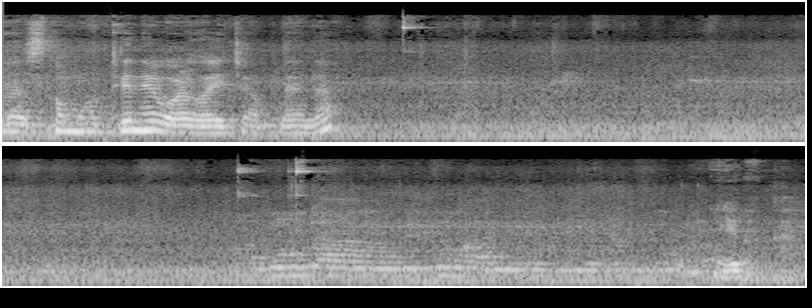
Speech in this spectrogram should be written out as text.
जास्त मोठे नाही वळवायचे आपल्याला. हे बघा.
